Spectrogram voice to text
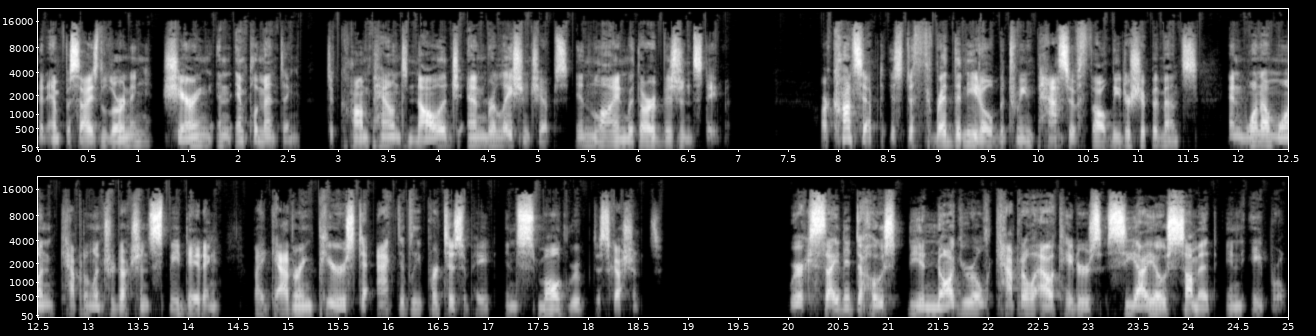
that emphasize learning, sharing, and implementing to compound knowledge and relationships in line with our vision statement. Our concept is to thread the needle between passive thought leadership events and one on one capital introduction speed dating by gathering peers to actively participate in small group discussions. We're excited to host the inaugural Capital Allocators CIO Summit in April.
